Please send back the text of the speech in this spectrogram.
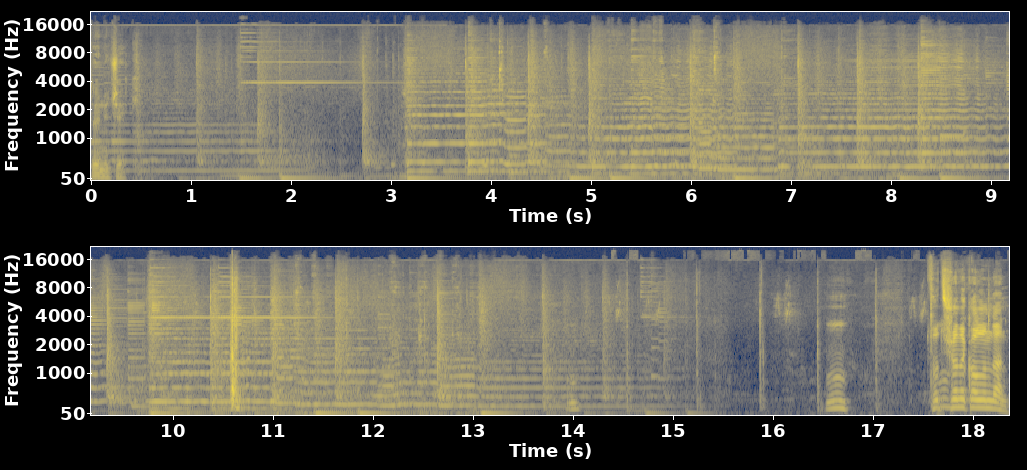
Dönecek. Tut şunu kolundan.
